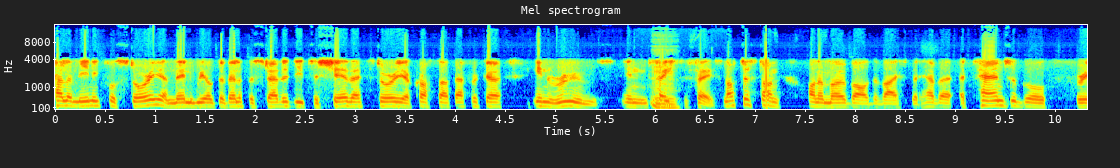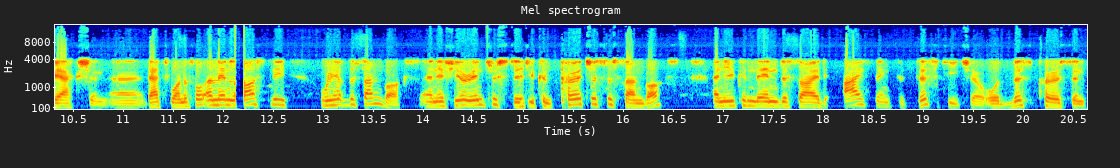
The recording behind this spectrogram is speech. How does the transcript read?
tell a meaningful story, and then we'll develop a strategy to share that story across South Africa in rooms, in face to face, not just on, on a mobile device, but have a, a tangible reaction. Uh, that's wonderful. And then lastly, we have the Sunbox. And if you're interested, you can purchase a Sunbox and you can then decide, I think that this teacher or this person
